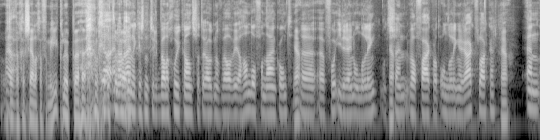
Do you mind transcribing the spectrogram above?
wordt Ja. ook een gezellige familieclub. eh, Ja, en uiteindelijk is het natuurlijk wel een goede kans dat er ook nog wel weer handel vandaan komt. Ja. eh, voor iedereen onderling. Want er zijn wel vaak wat onderlinge raakvlakken. Ja. En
